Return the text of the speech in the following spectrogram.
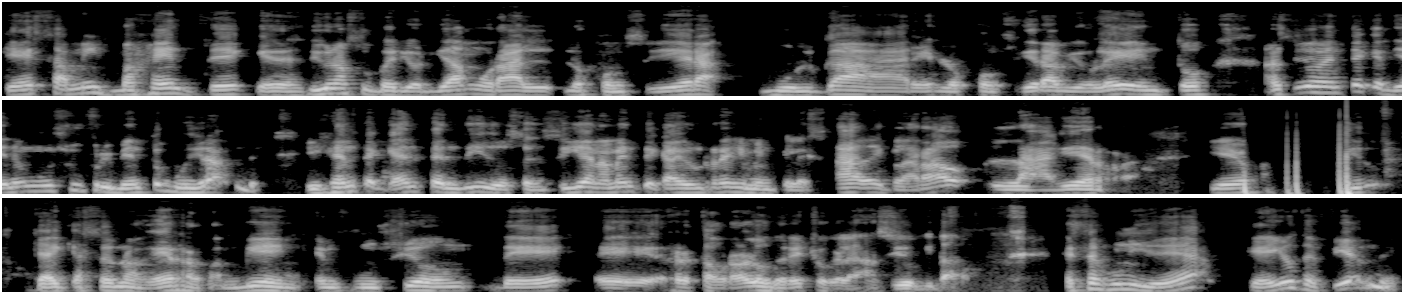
que esa misma gente que desde una superioridad moral los considera vulgares, los considera violentos, han sido gente que tienen un sufrimiento muy grande y gente que ha entendido sencillamente que hay un régimen que les ha declarado la guerra. Y ellos que hay que hacer una guerra también en función de eh, restaurar los derechos que les han sido quitados. Esa es una idea que ellos defienden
